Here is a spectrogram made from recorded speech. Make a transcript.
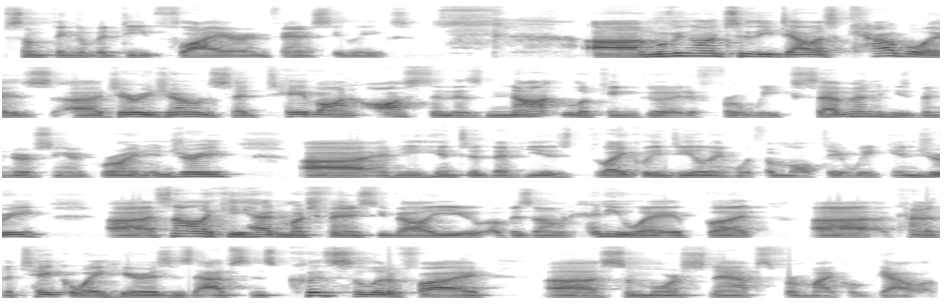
something of a deep flyer in fantasy leagues. Uh, moving on to the Dallas Cowboys, uh, Jerry Jones said Tavon Austin is not looking good for week seven. He's been nursing a groin injury, uh, and he hinted that he is likely dealing with a multi week injury. Uh, it's not like he had much fantasy value of his own anyway, but uh, kind of the takeaway here is his absence could solidify uh, some more snaps for Michael Gallup.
